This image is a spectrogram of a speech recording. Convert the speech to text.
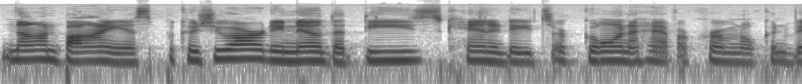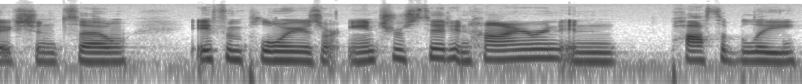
non-biased because you already know that these candidates are going to have a criminal conviction. So if employers are interested in hiring and possibly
